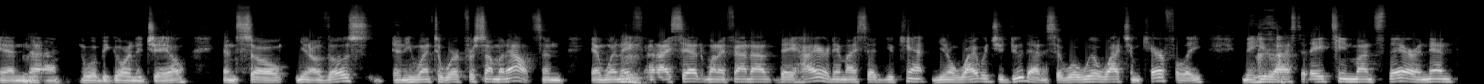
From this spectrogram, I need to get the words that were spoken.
and mm-hmm. uh, will be going to jail. And so, you know, those, and he went to work for someone else. And and when they, mm. and I said, when I found out they hired him, I said, you can't, you know, why would you do that? And said, well, we'll watch him carefully. And he lasted 18 months there. And then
